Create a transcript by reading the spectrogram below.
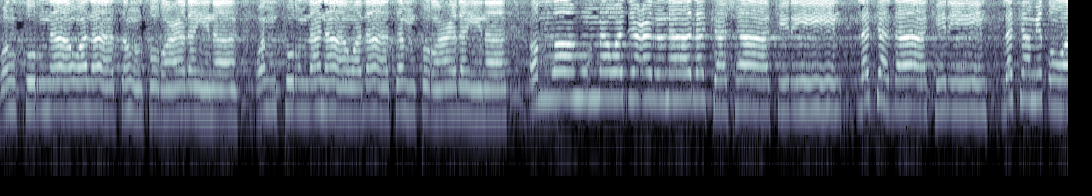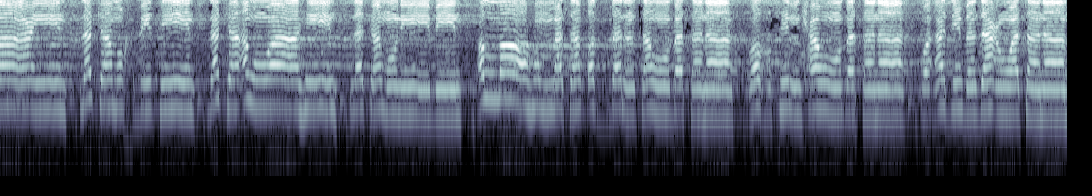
وانصرنا ولا تنصر علينا وامكر لنا ولا تمكر علينا. اللهم واجعلنا لك شاكرين لك ذاكرين لك مطواعين لك مخبتين لك أواهين لك منيبين. اللهم تقبل توبتنا واغسل حوبتنا وأجب دعوتنا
